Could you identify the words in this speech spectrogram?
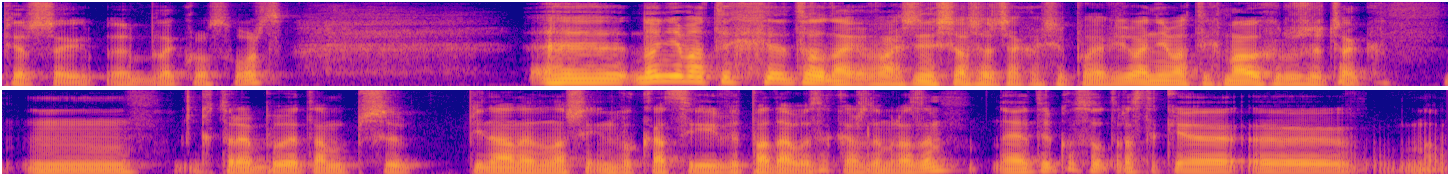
pierwszej Black Rose Wars. No nie ma tych, to najważniejsza rzecz jaka się pojawiła, nie ma tych małych różyczek, mm, które były tam przy wpinane do naszej inwokacji i wypadały za każdym razem. Tylko są teraz takie, no,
